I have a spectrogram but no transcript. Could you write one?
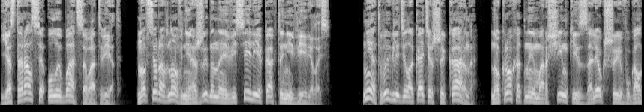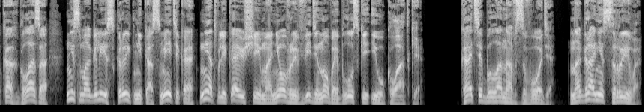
Я старался улыбаться в ответ, но все равно в неожиданное веселье как-то не верилось. Нет, выглядела Катя шикарно, но крохотные морщинки, залегшие в уголках глаза, не смогли скрыть ни косметика, ни отвлекающие маневры в виде новой блузки и укладки. Катя была на взводе, на грани срыва,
